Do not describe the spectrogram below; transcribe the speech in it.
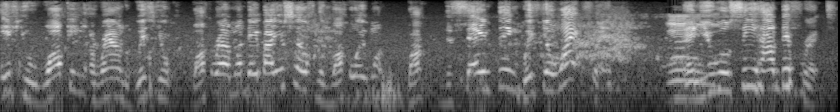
if you're walking around with your walk around one day by yourself, and then walk away one walk the same thing with your white friend, and you will see how different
